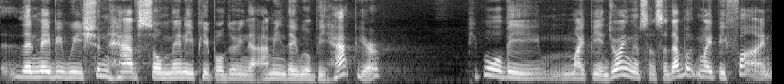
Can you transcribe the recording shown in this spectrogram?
then maybe we shouldn't have so many people doing that. I mean, they will be happier. People will be, might be enjoying themselves, so that might be fine.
